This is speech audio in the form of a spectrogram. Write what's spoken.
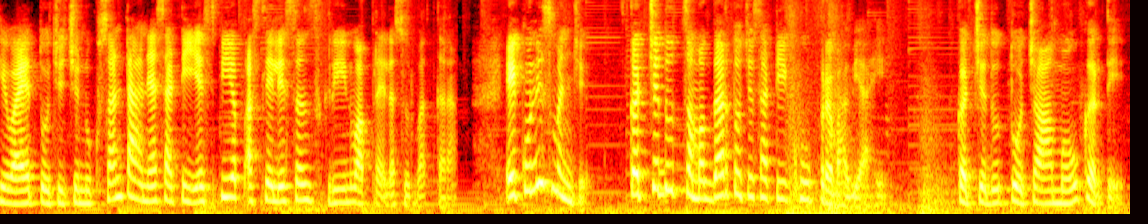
हिवाळ्यात त्वचेचे नुकसान टाळण्यासाठी एस पी एफ असलेले सनस्क्रीन वापरायला सुरुवात करा. एकोणीस म्हणजे कच्चे दूध चमकदार त्वचेसाठी खूप प्रभावी आहे. कच्चे दूध त्वचा मऊ करते.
